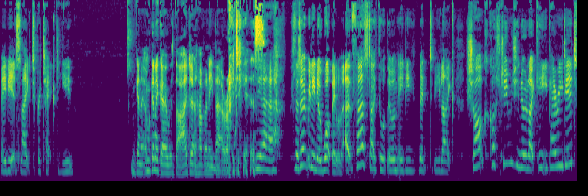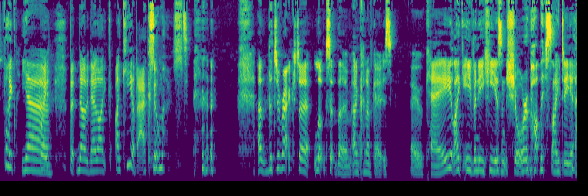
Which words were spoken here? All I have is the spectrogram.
Maybe it's like to protect you. I'm gonna I'm gonna go with that. I don't have any better ideas. Yeah, because I don't really know what they were. At first, I thought they were maybe meant to be like shark costumes, you know, like Katy Perry did. Like yeah, wait, but no, they're like IKEA bags almost. and the director looks at them and kind of goes, "Okay." Like even he, he isn't sure about this idea.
